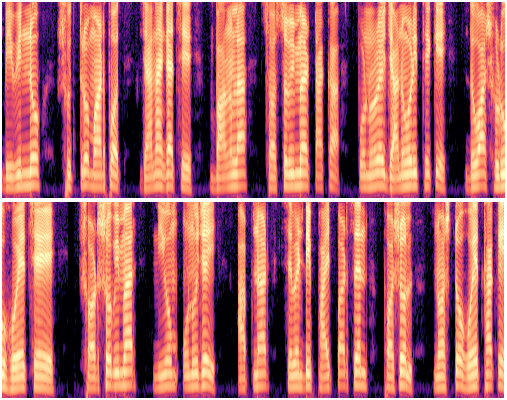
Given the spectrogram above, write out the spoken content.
বিভিন্ন সূত্র মারফত জানা গেছে, বাংলা শস্য বিমার টাকা পনেরোই জানুয়ারি থেকে দেওয়া শুরু হয়েছে। শস্য বিমার নিয়ম অনুযায়ী আপনার সেভেন্টি ফাইভ পারসেন্ট ফসল নষ্ট হয়ে থাকে।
